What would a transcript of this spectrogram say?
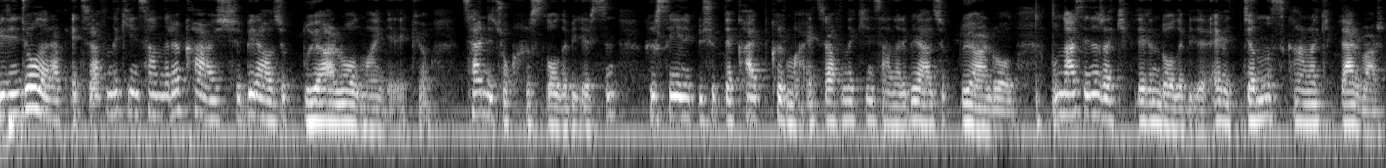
birinci olarak etrafındaki insanlara karşı birazcık duyarlı olman gerekiyor. Sen de çok hırslı olabilirsin. Hırsa yenik düşüp de kalp kırma. Etrafındaki insanlara birazcık duyarlı ol. Bunlar senin rakiplerin de olabilir. Evet canını sıkan rakipler var.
